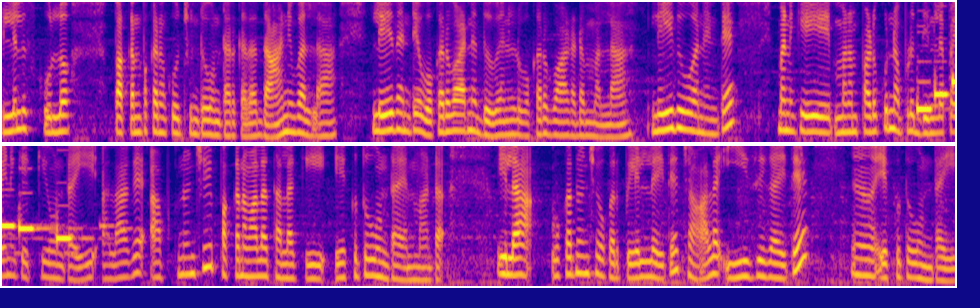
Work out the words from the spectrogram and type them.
పిల్లలు స్కూల్లో పక్కన పక్కన కూర్చుంటూ ఉంటారు కదా దానివల్ల లేదంటే ఒకరు వాడిన దువ్వెనలు ఒకరు వాడడం వల్ల లేదు అని అంటే మనకి మనం పడుకున్నప్పుడు దిళ్ళపైనకి ఎక్కి ఉంటాయి. అలాగే అప్పటి నుంచి పక్కన వాళ్ళ తలకి ఎక్కుతూ ఉంటాయన్నమాట. ఇలా ఒకరి నుంచి ఒకరి పేర్లు అయితే చాలా ఈజీగా అయితే ఎక్కుతూ ఉంటాయి.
